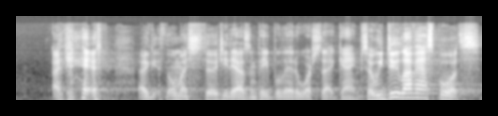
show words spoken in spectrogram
Again, almost 30,000 people there to watch that game. So we do love our sports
